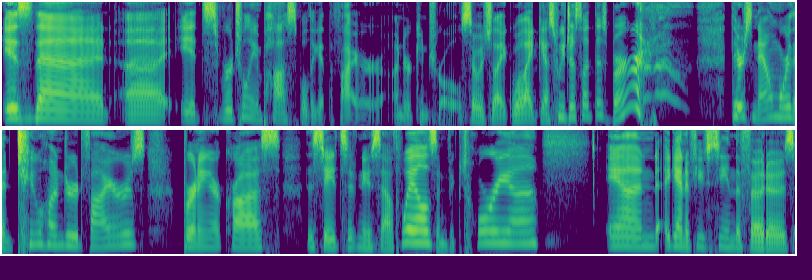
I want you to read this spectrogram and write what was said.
is that uh, it's virtually impossible to get the fire under control. So it's like, well, I guess we just let this burn. There's now more than 200 fires burning across the states of New South Wales and Victoria. And again, if you've seen the photos,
